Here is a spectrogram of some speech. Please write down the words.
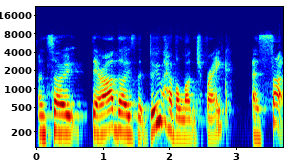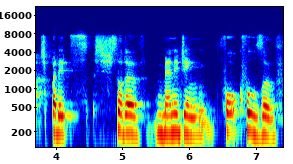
And so there are those that do have a lunch break as such, but it's sort of managing forkfuls of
